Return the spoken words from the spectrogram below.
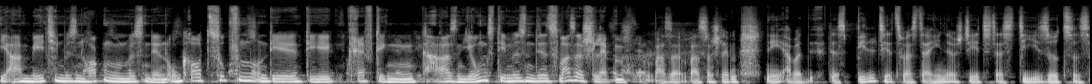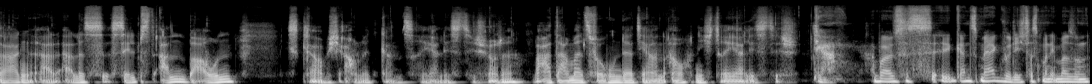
Die armen Mädchen müssen hocken und müssen den Unkraut zupfen und die, die kräftigen Hasenjungs, die müssen das Wasser schleppen. Wasser, Wasser schleppen. Nee, aber das Bild jetzt, was dahinter steht, dass die sozusagen alles selbst anbauen, ist, glaube ich, auch nicht ganz realistisch, oder? War damals vor 100 Jahren auch nicht realistisch. Ja, aber es ist äh, ganz merkwürdig, dass man immer so ein,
